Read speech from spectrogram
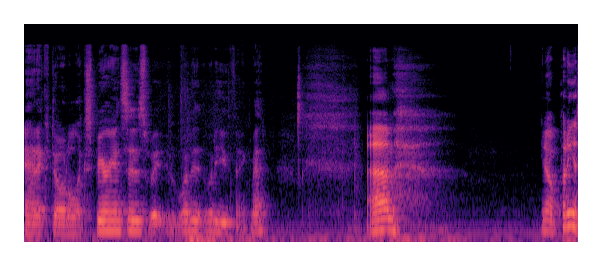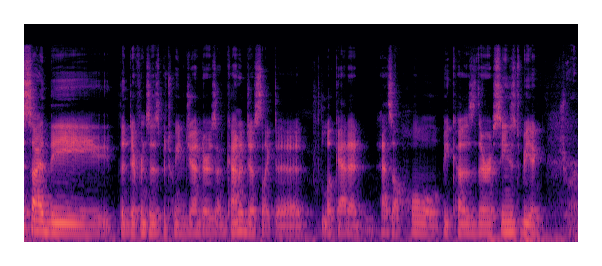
anecdotal experiences? What what do, what do you think, man Um, you know, putting aside the the differences between genders, I'd kind of just like to look at it as a whole because there seems to be a, Sure.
